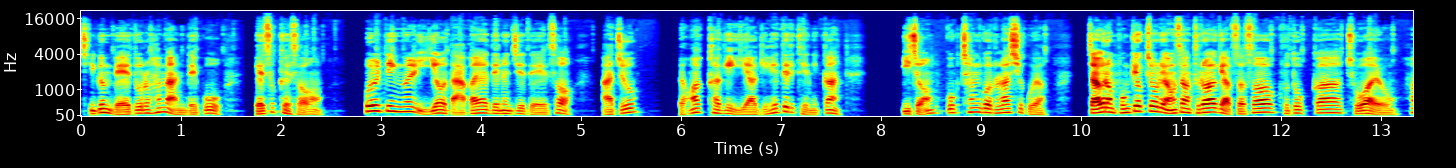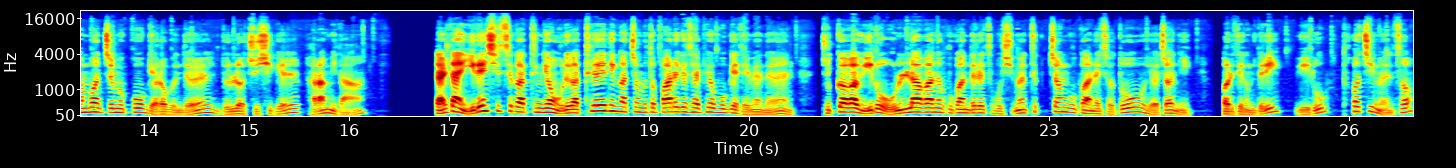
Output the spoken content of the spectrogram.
지금 매도를 하면 안 되고 계속해서 홀딩을 이어 나가야 되는지에 대해서 아주 명확하게 이야기해 드릴 테니까 이 점 꼭 참고를 하시고요. 자, 그럼 본격적으로 영상 들어가기 앞서서 구독과 좋아요 한 번쯤은 꼭 여러분들 눌러 주시길 바랍니다. 자, 일단 이렌시스 같은 경우 우리가 트레이딩 관점부터 빠르게 살펴보게 되면은 주가가 위로 올라가는 구간들에서 보시면 특정 구간에서도 여전히 거래대금들이 위로 터지면서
